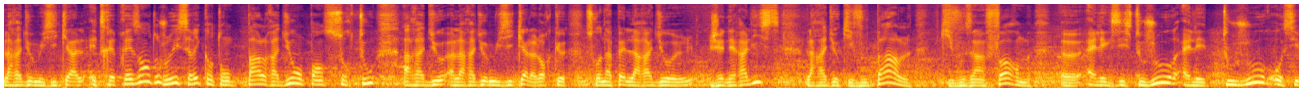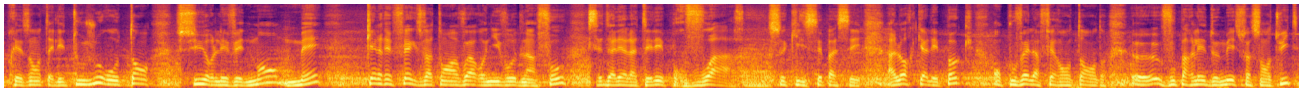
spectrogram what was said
La radio musicale est très présente. Aujourd'hui, c'est vrai que quand on parle radio, on pense surtout à la radio musicale, alors que ce qu'on appelle la radio généraliste, la radio qui vous parle, qui vous informe, euh, elle existe toujours, elle est toujours aussi présente, elle est toujours autant sur l'événement, mais quel réflexe va-t-on avoir au niveau de l'info? C'est d'aller à la télé pour voir ce qu'il s'est passé. Alors qu'à l'époque, on pouvait la faire entendre. Euh, vous parlez de mai 68,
